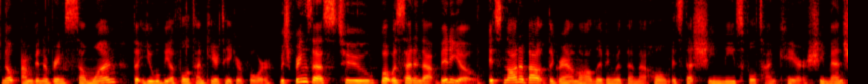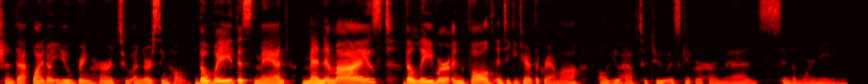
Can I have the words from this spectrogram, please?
Nope, I'm gonna bring someone that you will be a full time caretaker for. Which brings us to what was said in that video. It's not about the grandma living with them at home, it's that she needs full time care. She mentioned that why don't you bring her to a nursing nursing home. The way this man minimized the labor involved in taking care of the grandma, all you have to do is give her her meds in the morning.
